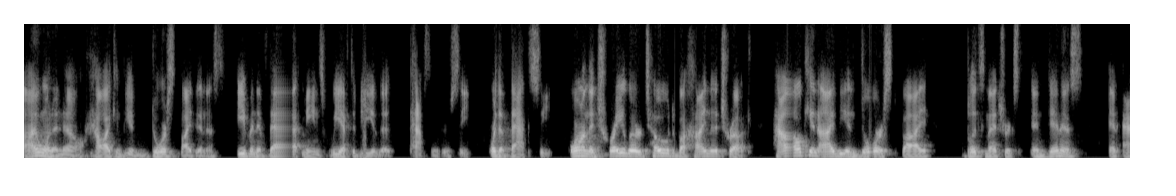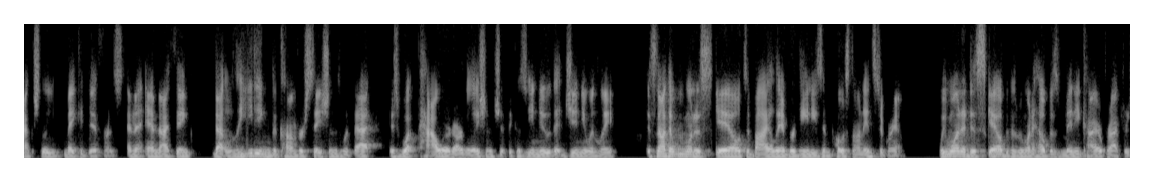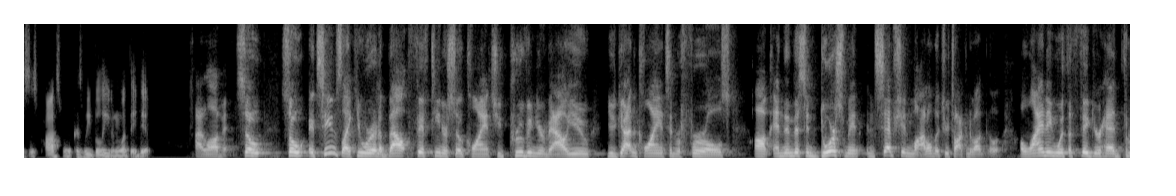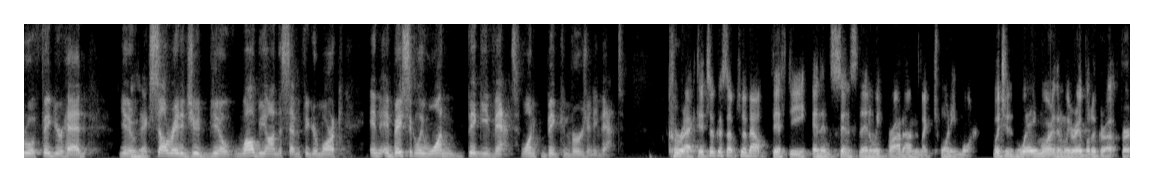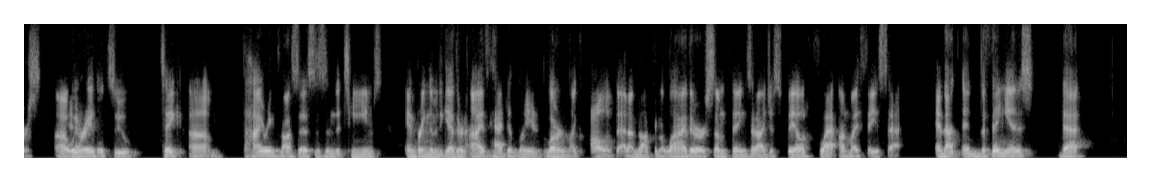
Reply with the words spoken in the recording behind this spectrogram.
I want to know how I can be endorsed by Dennis, even if that means we have to be in the passenger seat or the back seat or on the trailer towed behind the truck. How can I be endorsed by Blitz Metrics and Dennis and actually make a difference? And, and I think that leading the conversations with that is what powered our relationship because he knew that genuinely it's not that we wanted to scale to buy Lamborghinis and post on Instagram. We wanted to scale because we want to help as many chiropractors as possible because we believe in what they do. I love it. So, so it seems like you were at about 15 or so clients. You'd proven your value. You'd gotten clients and referrals. Um, and then this endorsement inception model that you're talking about, aligning with a figurehead through a figurehead, you know, mm-hmm. accelerated you, you know, well beyond the seven figure mark in, in basically one big event, one big conversion event. Correct. It took us up to about 50. And then since then, we've brought on like 20 more, which is way more than we were able to grow at first. Uh, yeah. We were able to take um, the hiring processes and the teams and bring them together. And I've had to learn, learn like all of that. I'm not going to lie. There are some things that I just failed flat on my face at. And that, and the thing is that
